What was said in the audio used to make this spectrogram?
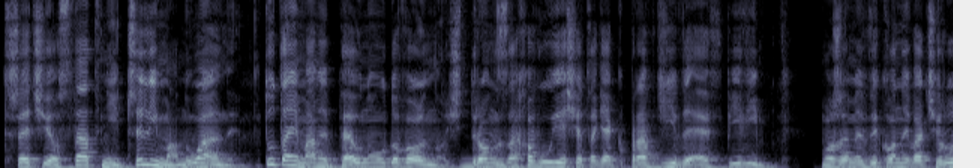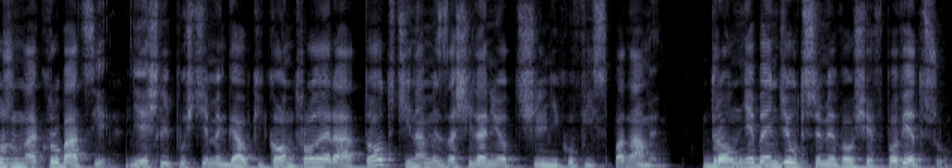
Trzeci, ostatni, czyli manualny. Tutaj mamy pełną dowolność. Dron zachowuje się tak jak prawdziwy FPV. Możemy wykonywać różne akrobacje. Jeśli puścimy gałki kontrolera, to odcinamy zasilanie od silników i spadamy. Dron nie będzie utrzymywał się w powietrzu.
